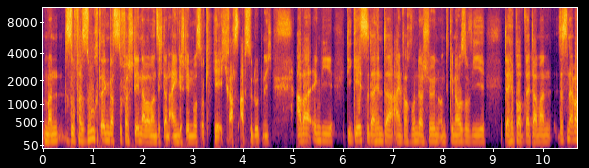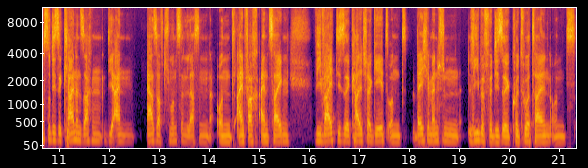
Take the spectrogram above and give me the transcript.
man so versucht, irgendwas zu verstehen, aber man sich dann eingestehen muss, okay, ich raff's absolut nicht. Aber irgendwie die Geste dahinter einfach wunderschön und genauso wie der Hip-Hop-Wettermann. Das sind einfach so diese kleinen Sachen, die einen ernsthaft schmunzeln lassen und einfach einen zeigen, wie weit diese Culture geht und welche Menschen Liebe für diese Kultur teilen und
